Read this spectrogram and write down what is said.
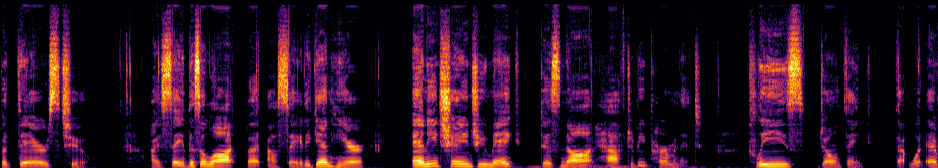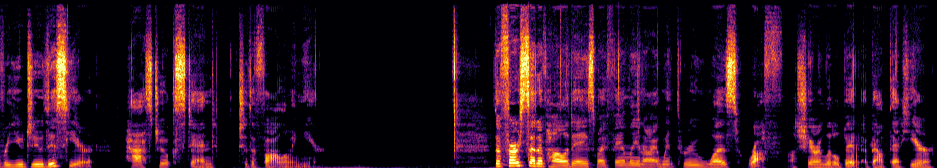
but theirs too. I say this a lot, but I'll say it again here. Any change you make does not have to be permanent. Please don't think that whatever you do this year has to extend to the following year. The first set of holidays my family and I went through was rough. I'll share a little bit about that here.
